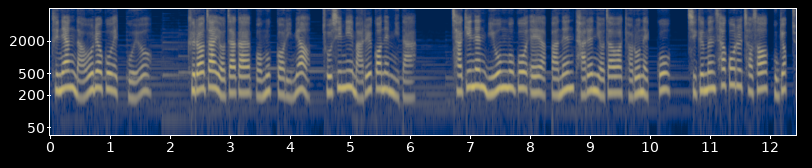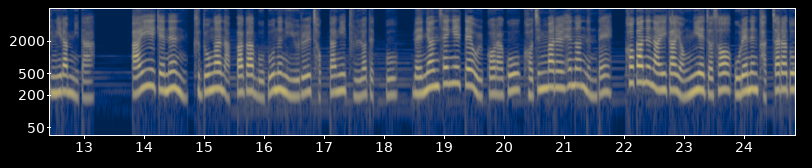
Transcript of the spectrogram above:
그냥 나오려고 했고요. 그러자 여자가 머뭇거리며 조심히 말을 꺼냅니다. 자기는 미혼모고 애 아빠는 다른 여자와 결혼했고 지금은 사고를 쳐서 복역 중이랍니다. 아이에게는 그동안 아빠가 못 오는 이유를 적당히 둘러댔고 매년 생일 때 올 거라고 거짓말을 해놨는데 커가는 아이가 영리해져서 올해는 가짜라도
